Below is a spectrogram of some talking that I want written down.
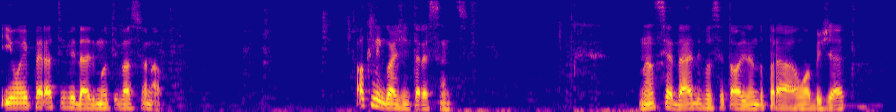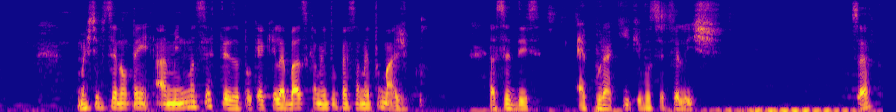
e uma hiperatividade motivacional. Olha que linguagem interessante. Na ansiedade, você está olhando para um objeto, mas tipo, você não tem a mínima certeza, porque aquilo é basicamente um pensamento mágico. Aí você diz, é por aqui que você é feliz. Certo?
